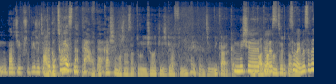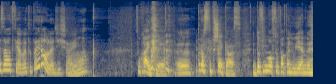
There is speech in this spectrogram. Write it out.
bardziej przybliżyć do tego, co jest naprawdę. Albo Kasię można zatrudnić. Ona kiedyś grała w filmie Hater, dziennikarkę. My się Wypadła teraz, koncertowo. słuchaj, my sobie załatwiamy tutaj rolę dzisiaj. No. Słuchajcie, e, prosty przekaz. Do filmowców apelujemy,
